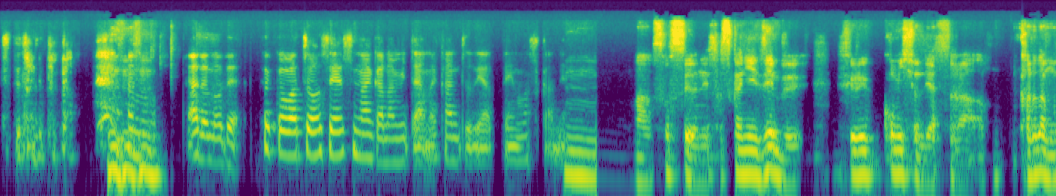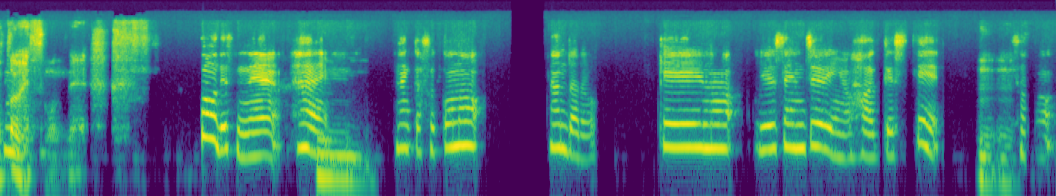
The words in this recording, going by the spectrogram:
してたりとか あのあるのでそこは調整しながらみたいな感じでやっていますかね。うん。まあ、そうっすよね。さすがに全部フルコミッションでやってたら、体持たないですもんね。そうですね。はい。うんなんかそこのなんだろう経営の優先順位を把握してうんうん。その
